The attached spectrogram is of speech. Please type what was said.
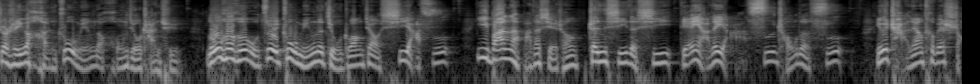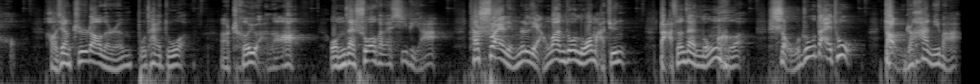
这是一个很著名的红酒产区。龙河河谷最著名的酒庄叫西雅斯，一般呢把它写成珍惜的惜，典雅的雅，丝绸的丝，因为产量特别少，好像知道的人不太多啊。扯远了啊，我们再说回来，西皮亚他率领着两万多罗马军，打算在龙河守株待兔，等着汉尼拔。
